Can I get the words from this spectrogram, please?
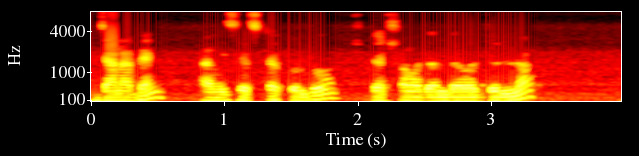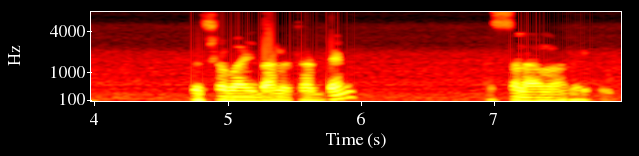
জানাবেন। আমি চেষ্টা করব সেটার সমাধান দেওয়ার জন্য। তো সবাই ভালো থাকবেন। আসসালামু আলাইকুম।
